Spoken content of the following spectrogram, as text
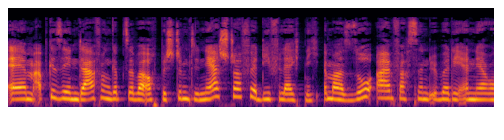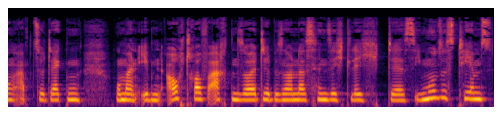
Ähm, abgesehen davon gibt's aber auch bestimmte Nährstoffe, die vielleicht nicht immer so einfach sind, über die Ernährung abzudecken, wo man eben auch drauf achten sollte, besonders hinsichtlich des Immunsystems.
